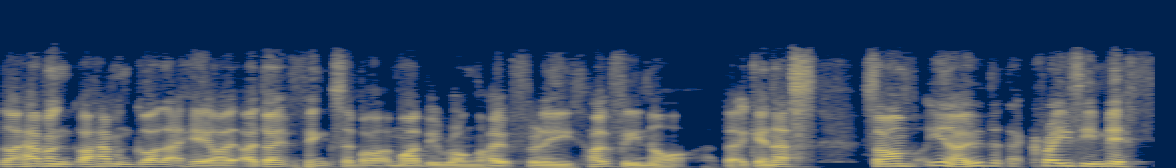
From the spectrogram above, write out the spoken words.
I haven't I haven't got that here. I, I don't think so, but I might be wrong. Hopefully, hopefully not. But again, that's so. I'm you know that, that crazy myth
